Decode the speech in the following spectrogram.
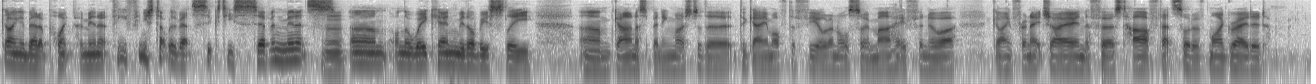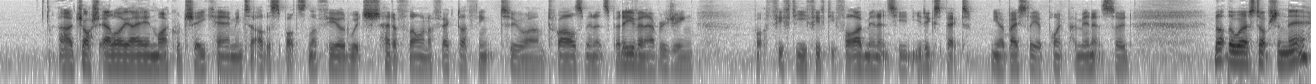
going about a point per minute. I think he finished up with about 67 minutes mm. um, on the weekend, with obviously um, Garner spending most of the, the game off the field and also Mahe Fonua going for an HIA in the first half. That sort of migrated uh, Josh Aloiai and Michael Chee-Kam into other spots in the field, which had a flow-on effect, I think, to um, 12's minutes. But even averaging what 50, 55 minutes, you'd, you'd, expect you know basically a point per minute. So not the worst option there.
